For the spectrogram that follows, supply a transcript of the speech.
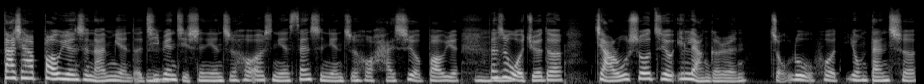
大家抱怨是难免的，即便几十年之后、二十年、三十年之后，还是有抱怨。嗯、但是我觉得，假如说只有一两个人。走路或用单车，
